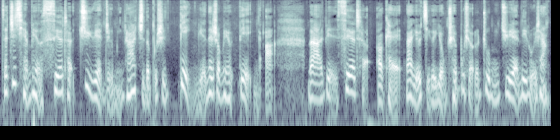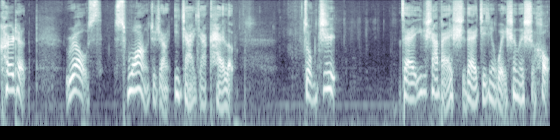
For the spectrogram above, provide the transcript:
在之前没有 theater 剧院这个名称，它指的不是电影院，那时候没有电影啊。那变 theater，OK，那有几个永垂不朽的著名剧院，例如像 Curtain、Rose、Swan，就这样一家一家开了。总之，在伊丽莎白时代接近尾声的时候，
